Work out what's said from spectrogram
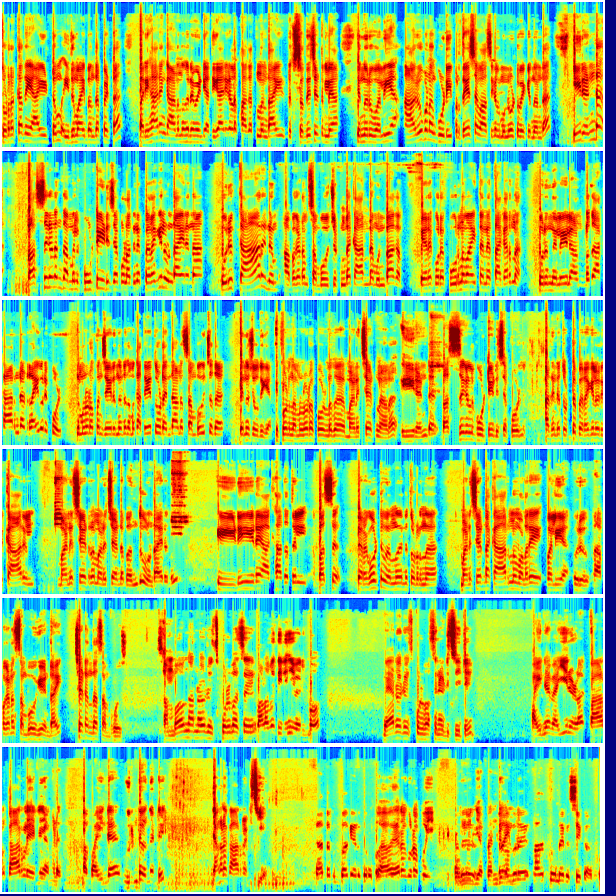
തുടർക്കഥയായിട്ടും ഇതുമായി ബന്ധപ്പെട്ട് പരിഹാരം കാണുന്നതിന് വേണ്ടി അധികാരികളുടെ ഭാഗത്തു നിന്നുണ്ടായി ശ്രദ്ധിച്ചിട്ടില്ല എന്നൊരു വലിയ ആരോപണം കൂടി പ്രദേശവാസികൾ മുന്നോട്ട് വെക്കുന്നുണ്ട്. ഈ രണ്ട് ബസ്സുകളും തമ്മിൽ കൂട്ടിയിടിച്ചപ്പോൾ അതിന് പിറകിലുണ്ടായിരുന്ന ഒരു കാറിനും അപകടം സംഭവിച്ചിട്ടുണ്ട്. കാറിന്റെ മുൻഭാഗം ഏറെക്കുറെ പൂർണമായി തന്നെ തകർന്ന ഒരു നിലയിലാണുള്ളത്. ആ കാറിന്റെ ഡ്രൈവർ ഇപ്പോൾ നമ്മളോടൊപ്പം ചേരുന്നുണ്ട്. നമുക്ക് അദ്ദേഹത്തോട് എന്താണ് സംഭവിച്ചത് എന്ന് ചോദിക്കാം. ഇപ്പോൾ നമ്മളോടൊപ്പം ഉള്ളത് മണിച്ചേട്ടനാണ്. ഈ രണ്ട് ബസ്സുകൾ കൂട്ടിയിടിച്ചപ്പോൾ അതിന്റെ തൊട്ട് പിറകിൽ ഒരു കാറിൽ മണിച്ചേട്ടനും മണിച്ചേട്ടന്റെ ബന്ധുവും ഉണ്ടായിരുന്നു. ഈ ഇടിയുടെ ആഘാതത്തിൽ ബസ് പിറകോട്ട് വന്നതിനെ തുടർന്ന് മണിച്ചേട്ടന്റെ കാറിനും വളരെ വലിയ ഒരു അപകടം സംഭവിക്കുകയുണ്ടായി ചേട്ടൻ എന്താ സംഭവിച്ചത്? സംഭവം എന്ന് പറഞ്ഞ ഒരു സ്കൂൾ ബസ് വളവ് തിരിഞ്ഞു വരുമ്പോൾ വേറൊരു സ്കൂൾ ബസ്സിനെ ഇടിച്ചിട്ട് അതിന്റെ വയ്യിലുള്ള കാർ കാറിലായിരുന്നു ഞങ്ങൾ. അപ്പൊ അതിന്റെ ഉരുണ്ട് വന്നിട്ട് ഞങ്ങളെ കാറിനടിച്ചു വേറെ കൂടെ പോയി.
